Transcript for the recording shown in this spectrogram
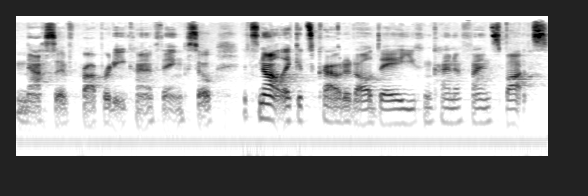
massive property kind of thing. So it's not like it's crowded all day. You can kind of find spots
